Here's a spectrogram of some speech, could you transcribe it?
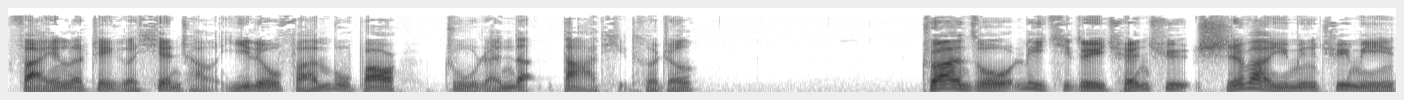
反映了这个现场遗留帆布包主人的大体特征。专案组立即对全区十万余名居民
